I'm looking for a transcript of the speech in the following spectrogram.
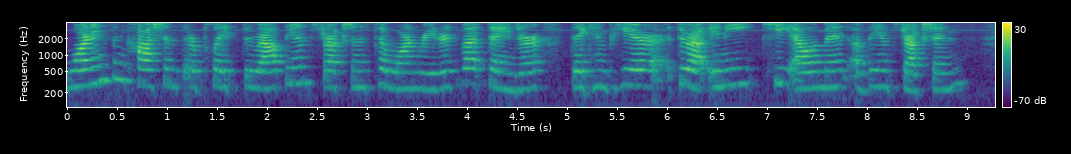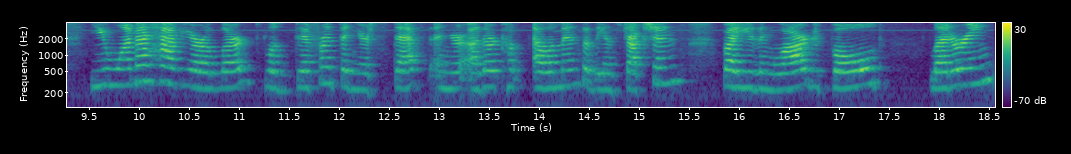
Warnings and cautions are placed throughout the instructions to warn readers about danger. They can appear throughout any key element of the instructions. You want to have your alerts look different than your steps and your other elements of the instructions by using large, bold lettering,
